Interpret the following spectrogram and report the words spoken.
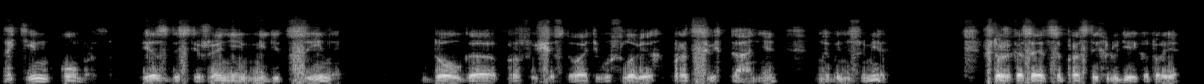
Таким образом, без достижений медицины долго просуществовать в условиях процветания мы бы не сумели. Что же касается простых людей, которые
